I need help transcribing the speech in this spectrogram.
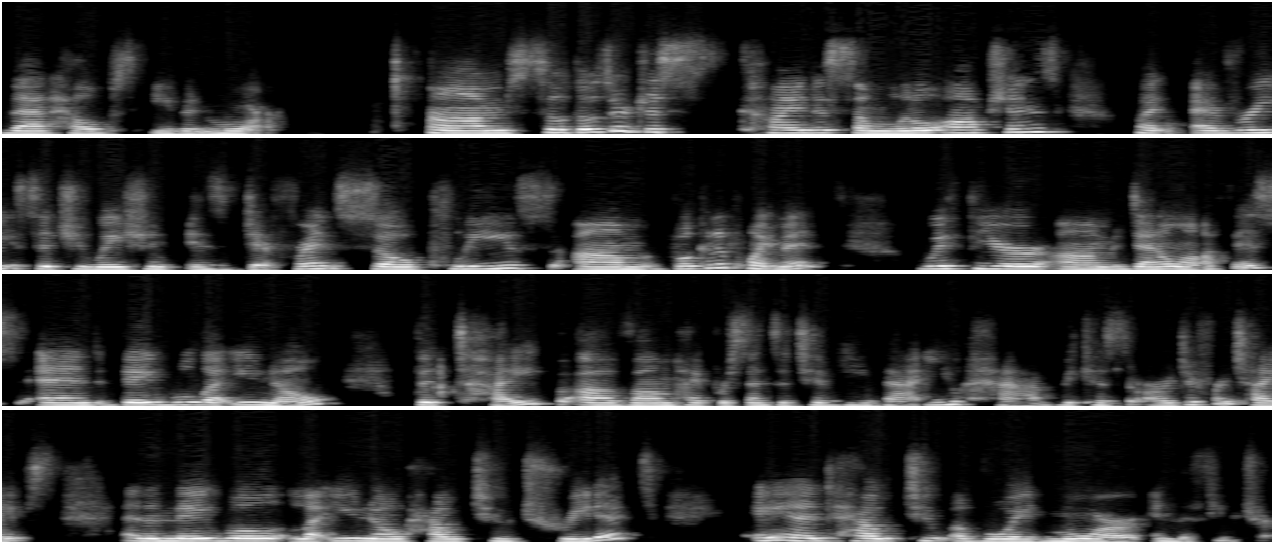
that helps even more. Um, so those are just kind of some little options, but every situation is different. So please um, book an appointment with your um, dental office and they will let you know the type of um, hypersensitivity that you have because there are different types and then they will let you know how to treat it and how to avoid more in the future.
